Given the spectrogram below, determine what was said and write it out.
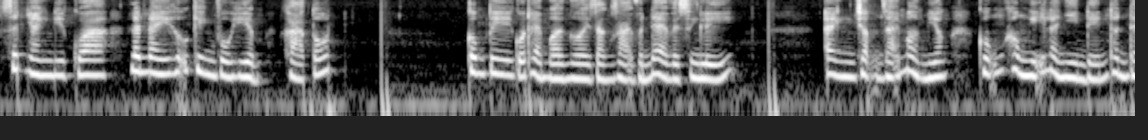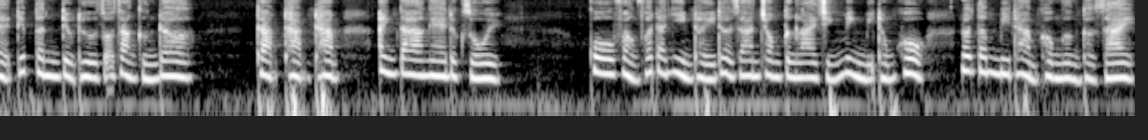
Rất nhanh đi qua, Lần này hữu kinh vô hiểm, Khá tốt. Công ty có thể mời người giảng giải vấn đề về sinh lý. Anh chậm rãi mở miệng, Cũng không nghĩ là nhìn đến thân thể tiếp tân tiểu thư rõ ràng cứng đờ. Thảm thảm thảm, Anh ta nghe được rồi. Cô phảng phất đã nhìn thấy thời gian trong tương lai chính mình bị thống khổ, Nội tâm bi thảm không ngừng thở dài.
